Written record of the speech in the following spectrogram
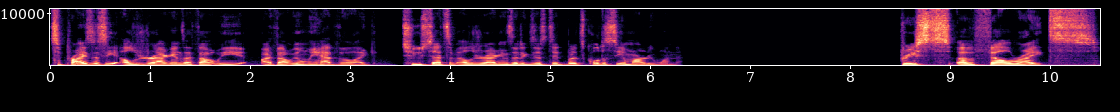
Surprised to see Elder Dragons. I thought we I thought we only had the like two sets of Elder Dragons that existed, but it's cool to see a Mardu one now. Priests of Fell Rites.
